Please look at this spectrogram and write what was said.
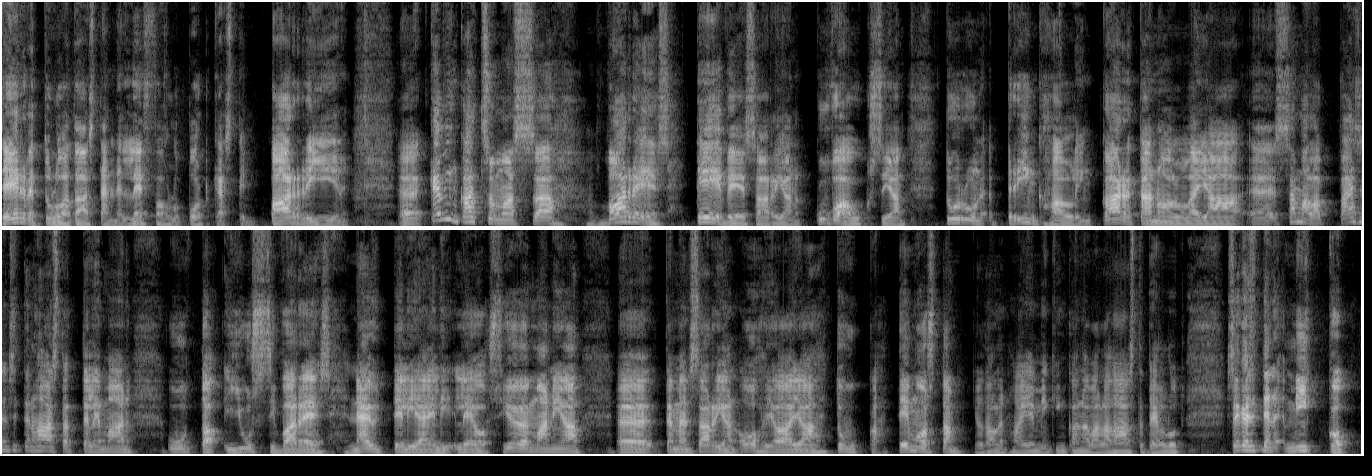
Tervetuloa taas tänne Leffahullu-podcastin pariin. Kävin katsomassa Vares TV-sarjan kuvauksia Turun Brinkhallin kartanolla ja samalla pääsen sitten haastattelemaan uutta Jussi Vares näyttelijä eli Leo Sjömania, tämän sarjan ohjaaja Tuukka Temosta, jota olen aiemminkin kanavalla haastatellut, sekä sitten Mikko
